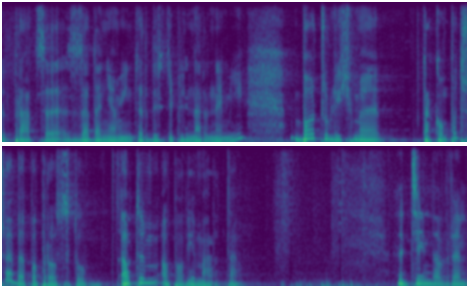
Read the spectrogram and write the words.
y, pracę z zadaniami interdyscyplinarnymi, bo czuliśmy taką potrzebę po prostu. O tym opowie Marta. Dzień dobry.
